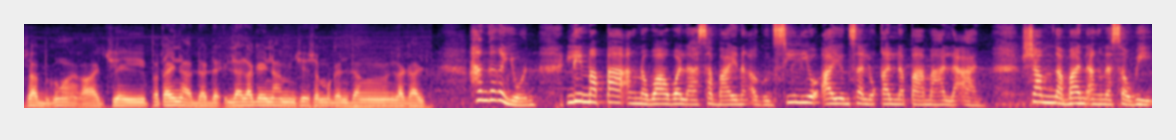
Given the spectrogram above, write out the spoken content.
Sabi ko nga, kahit siya patay na, dada- ilalagay namin siya sa magandang lagay. Hanggang ngayon, lima pa ang nawawala sa bayan ng Agoncillo ayon sa lokal na pamahalaan. Siyam naman ang nasawi,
